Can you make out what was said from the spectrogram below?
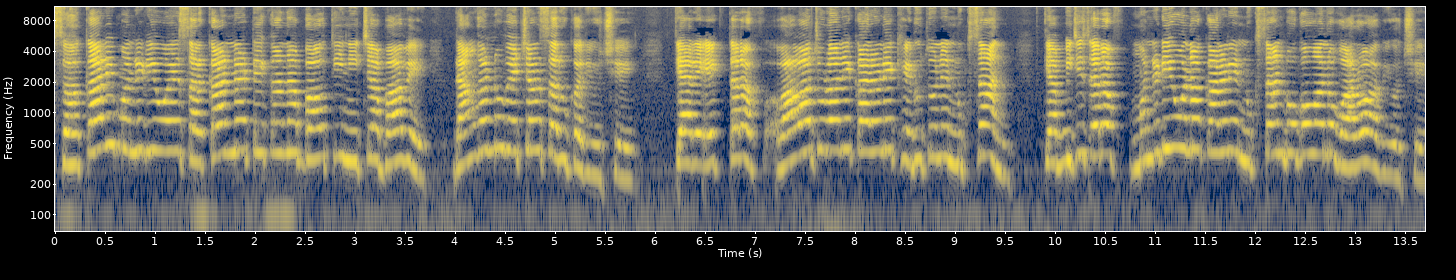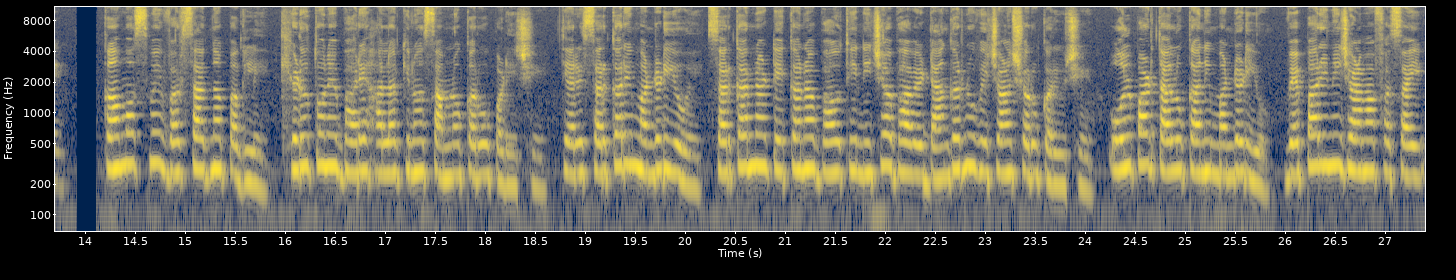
સહકારી મંડળીઓએ સરકારના ટેકાના ભાવથી નીચા ભાવે ડાંગરનું વેચાણ શરૂ કર્યું છે. ત્યારે એક તરફ વાવાઝોડાને કારણે ખેડૂતોને નુકસાન, ત્યાં બીજી તરફ મંડળીઓના કારણે નુકસાન ભોગવવાનો વારો આવ્યો છે. કમોસમી વરસાદના પગલે ખેડૂતોને ભારે હાલાકીનો સામનો કરવો પડે છે. ત્યારે સરકારી મંડળીઓએ સરકારના ટેકાના ભાવથી નીચા ભાવે ડાંગરનું વેચાણ શરૂ કર્યું છે. ઓલપાડ તાલુકાની મંડળીઓ વેપારીની જાળમાં ફસાઈ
